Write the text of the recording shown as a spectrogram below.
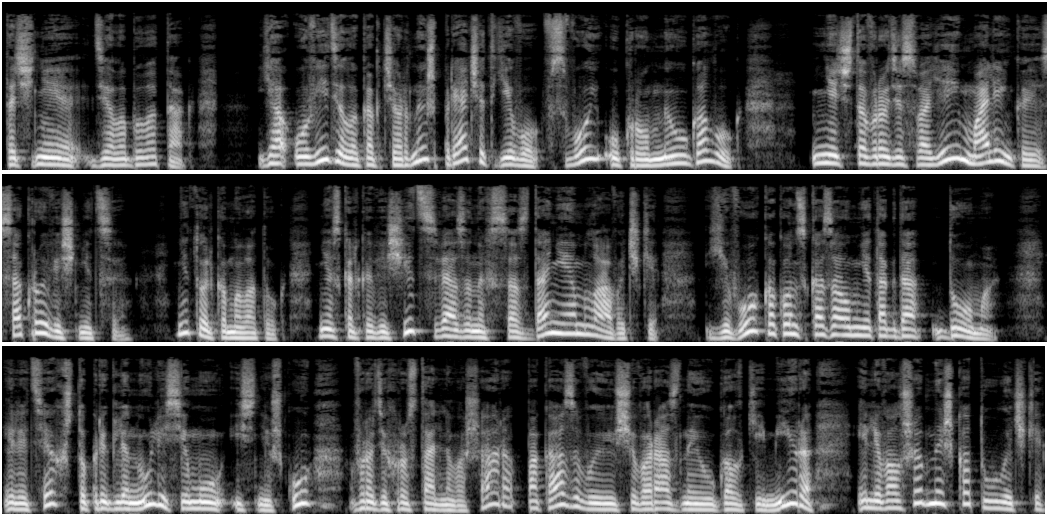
Точнее, дело было так. Я увидела, как Черныш прячет его в свой укромный уголок. Нечто вроде своей маленькой сокровищницы — не только молоток, несколько вещиц, связанных с созданием лавочки. Его, как он сказал мне тогда, дома. Или тех, что приглянулись ему и снежку, вроде хрустального шара, показывающего разные уголки мира, или волшебной шкатулочки,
